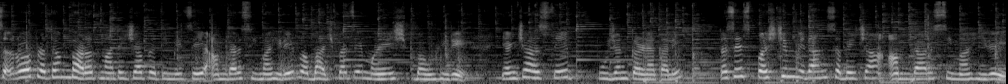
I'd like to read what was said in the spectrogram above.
सर्वप्रथम भारत मातेच्या प्रतिमेचे आमदार सीमा हिरे व भाजपाचे महेश भाऊ हिरे यांच्या हस्ते पूजन करण्यात आले. तसेच पश्चिम विधानसभेच्या आमदार सीमा हिरे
